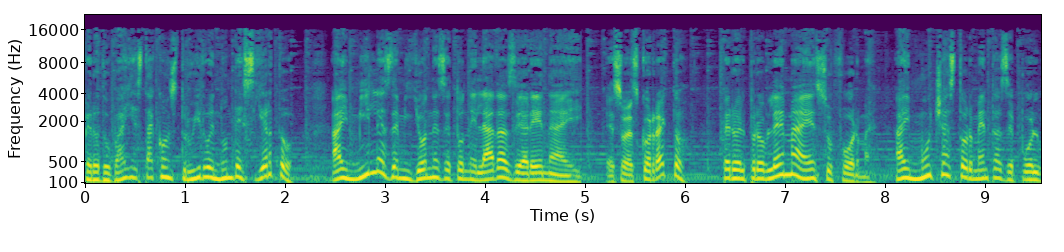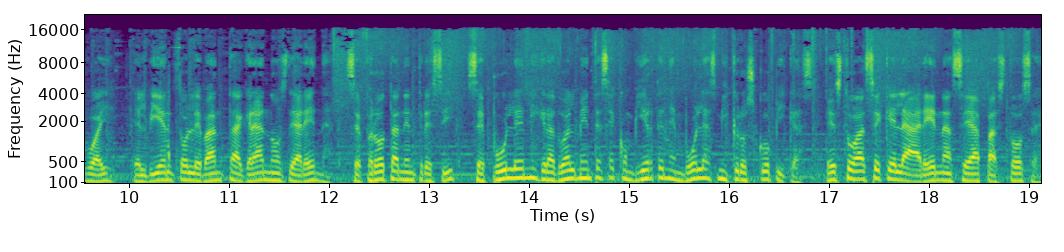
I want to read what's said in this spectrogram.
pero Dubái está construido en un desierto. Hay miles de millones de toneladas de arena ahí. Eso es correcto. Pero el problema es su forma. Hay muchas tormentas de polvo ahí. El viento levanta granos de arena, se frotan entre sí, se pulen y gradualmente se convierten en bolas microscópicas. Esto hace que la arena sea pastosa,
